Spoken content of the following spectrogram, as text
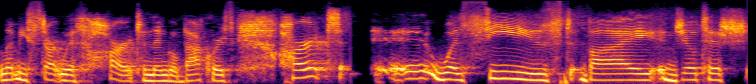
let me start with Hart and then go backwards. Hart uh, was seized by Jyotish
